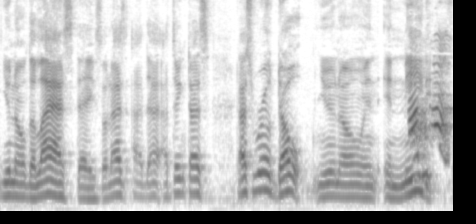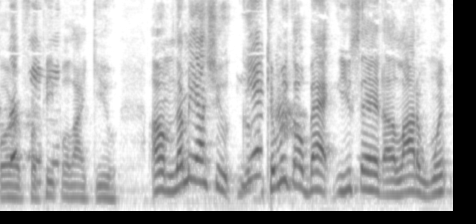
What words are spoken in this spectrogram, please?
you know, the last day. So that's I, I think that's that's real dope. You know, and, and needed not for for people like you. Um, let me ask you. Yeah. Can we go back? You said a lot of women.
